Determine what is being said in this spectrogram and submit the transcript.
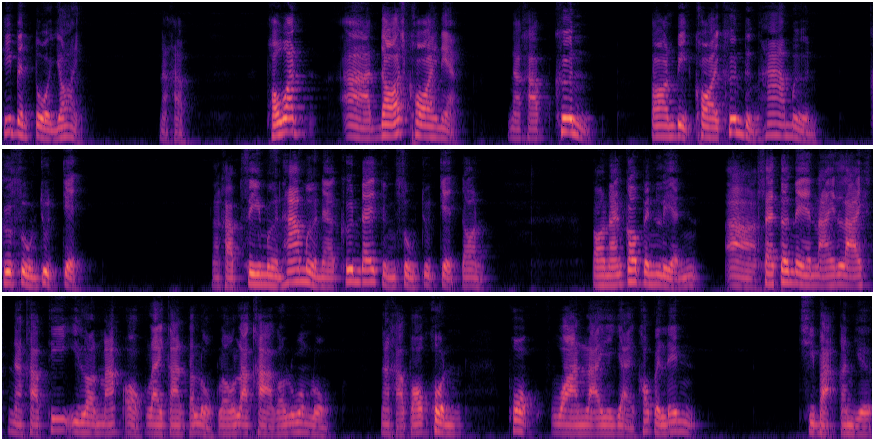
ที่เป็นตัวย่อยนะครับ เพราะว่าอ่าดอ g คอยเนี่ยนะครับขึ้นตอนบิตคอยขึ้นถึงห้าหมื่นคือ0.7นะครับ40,000 50,000เนี่ยขึ้นได้ถึง0.7ดอลตอนนั้นก็เป็นเหรียญอ่า Saturday Night Live นะครับ ที่อีลอนมาร์กออกรายการตลกแล้วราคาก็ร่วงลงนะครับ เพราะคนพวกวานรายใหญ่ ๆ เข้าไปเล่น ชิบะกันเยอะ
